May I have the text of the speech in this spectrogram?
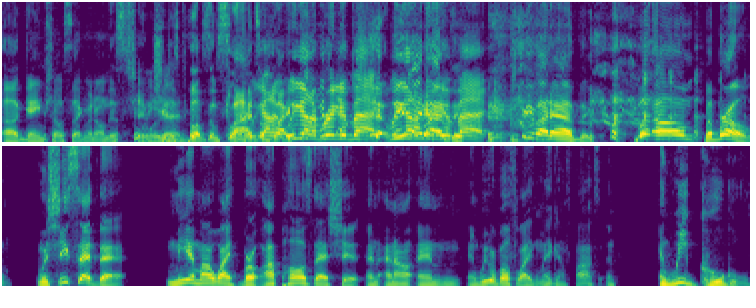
uh game show segment on this shit. We where we just should. pull up some slides. we gotta white we gotta bring it back. We, gotta bring it to. back. we might have to. But um, but bro, when she said that, me and my wife, bro, I paused that shit and and I and and we were both like Megan Fox and and we Googled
